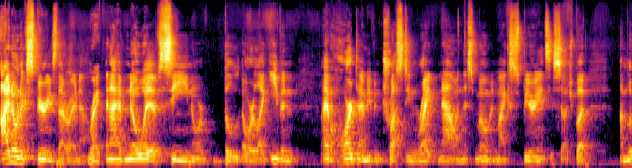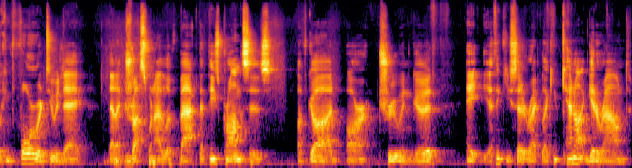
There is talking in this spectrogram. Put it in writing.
I don't experience that right now. Right. And I have no way of seeing or or like even I have a hard time even trusting right now in this moment. My experience is such, but I'm looking forward to a day that I trust when I look back that these promises of God are true and good. I I think you said it right. Like you cannot get around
